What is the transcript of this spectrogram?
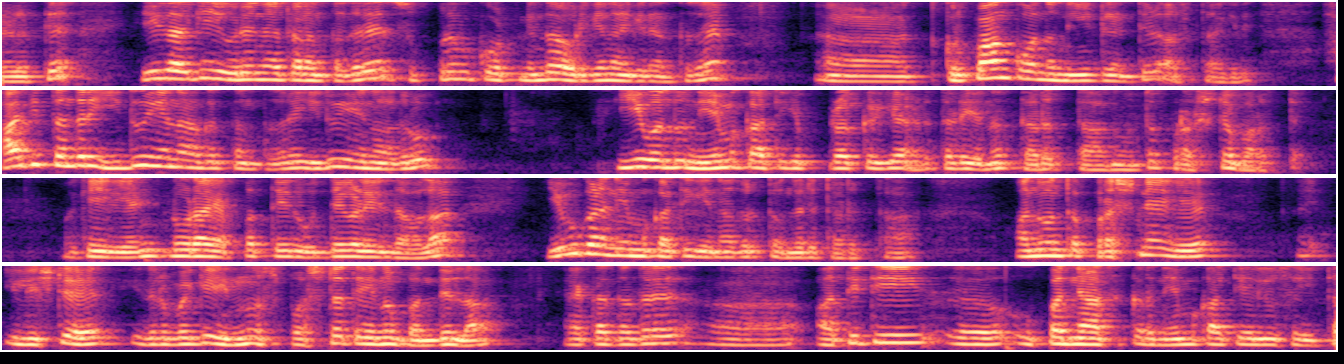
ಹೇಳುತ್ತೆ. ಹೀಗಾಗಿ ಇವ್ರೇನು ಹೇಳ್ತಾರೆ ಅಂತಂದರೆ, ಸುಪ್ರೀಂ ಕೋರ್ಟ್ನಿಂದ ಅವ್ರಿಗೇನಾಗಿದೆ ಅಂತಂದರೆ ಕೃಪಾಂಕವನ್ನು ನೀಡಿರಿ ಅಂತೇಳಿ ಅಷ್ಟಾಗಿದೆ ಹಾಗಿತ್ತಂದರೆ ಇದು ಏನಾಗುತ್ತೆ ಅಂತಂದರೆ, ಇದು ಏನಾದರೂ ಈ ಒಂದು ನೇಮಕಾತಿಗೆ ಪ್ರಕ್ರಿಯೆ ಅಡೆತಡೆಯನ್ನು ತರುತ್ತಾ ಅನ್ನುವಂಥ ಪ್ರಶ್ನೆ ಬರುತ್ತೆ. ಓಕೆ, ಇಲ್ಲಿ ಎಂಟುನೂರ ಎಪ್ಪತ್ತೈದು ಹುದ್ದೆಗಳಿಂದಾವಲ್ಲ ಇವುಗಳ ನೇಮಕಾತಿಗೆ ಏನಾದರೂ ತೊಂದರೆ ತರುತ್ತಾ? ಅನ್ನುವಂಥ ಪ್ರಶ್ನೆಗೆ ಇಲ್ಲಿಷ್ಟೇ ಇದ್ರ ಬಗ್ಗೆ ಇನ್ನೂ ಸ್ಪಷ್ಟತೆ ಏನೂ ಬಂದಿಲ್ಲ. ಯಾಕಂತಂದರೆ ಅತಿಥಿ ಉಪನ್ಯಾಸಕರ ನೇಮಕಾತಿಯಲ್ಲಿಯೂ ಸಹಿತ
